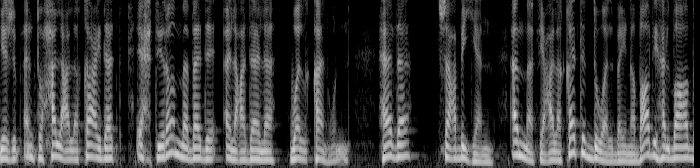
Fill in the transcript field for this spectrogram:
يجب أن تحل على قاعدة احترام مبادئ العدالة والقانون. هذا شعبيا. أما في علاقات الدول بين بعضها البعض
